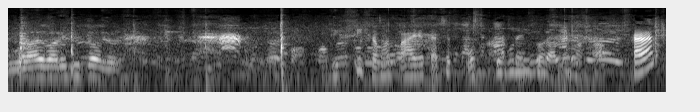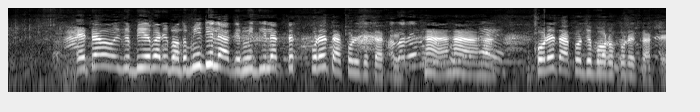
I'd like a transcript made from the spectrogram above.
গোড়ায় বাড়ি দিতে হবে দেখছিস আমার পায়ের কাছে কতগুলি হ্যাঁ? এটা ওই যে বিয়ে বাড়ির মতো মিডিল আগে মিডিল একটা করে তারপরে যে কাটে। হ্যাঁ হ্যাঁ হ্যাঁ করে তারপর যে বড় করে কাটে।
